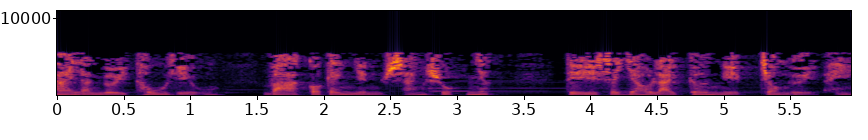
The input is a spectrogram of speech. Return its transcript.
ai là người thấu hiểu và có cái nhìn sáng suốt nhất thì sẽ giao lại cơ nghiệp cho người ấy.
